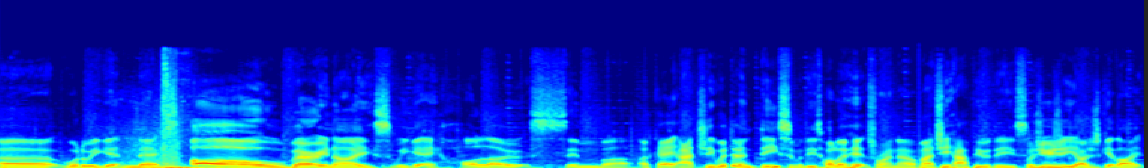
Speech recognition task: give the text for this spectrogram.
Uh, what do we get next? Oh, very nice. We get a holo Simba. Okay, actually, we're doing decent with these holo hits right now. I'm actually happy with these. Because usually I just get like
